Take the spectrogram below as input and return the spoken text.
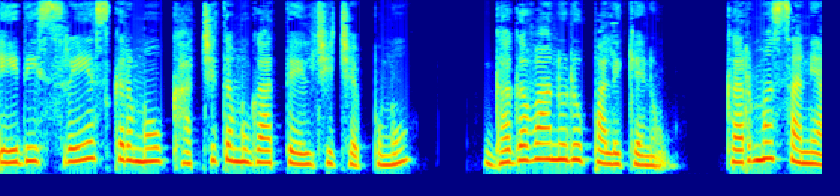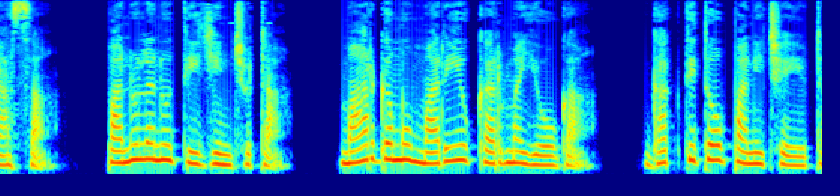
ఏది శ్రేయస్కరమో ఖచ్చితముగా తేల్చి చెప్పుము. భగవానుడు పలికెను కర్మ సన్యాస పనులను తీజించుట మార్గము మరియు కర్మయోగ భక్తితో పనిచేయుట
